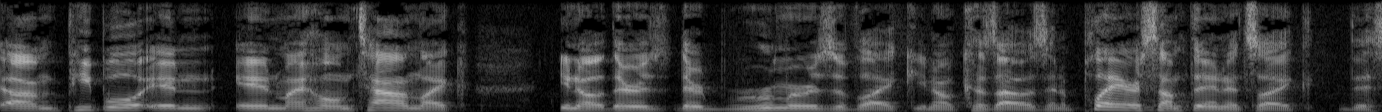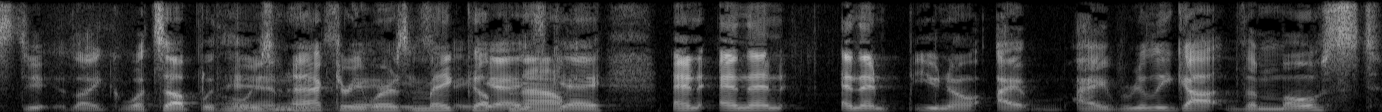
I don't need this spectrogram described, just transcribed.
um, people in in my hometown like you know there's there rumors of like you know because I was in a play or something it's like this like what's up with him Oh, he's an actor. He gay, wears he's- makeup yeah, now. he's gay and and then and then you know I I really got the most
